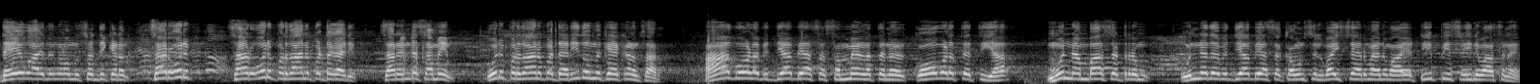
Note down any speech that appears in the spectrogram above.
ദയവായി നിങ്ങളൊന്ന് ശ്രദ്ധിക്കണം. സാർ ഒരു സാർ ഒരു പ്രധാനപ്പെട്ട കാര്യം. സാർ എന്റെ സമയം. ഒരു പ്രധാനപ്പെട്ട കാര്യം. ഇതൊന്ന് കേൾക്കണം സാർ. ആഗോള വിദ്യാഭ്യാസ സമ്മേളനത്തിന് കോവളത്തെത്തിയ മുൻ അംബാസഡറും ഉന്നത വിദ്യാഭ്യാസ കൗൺസിൽ വൈസ് ചെയർമാനുമായ ടി പി ശ്രീനിവാസനെ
